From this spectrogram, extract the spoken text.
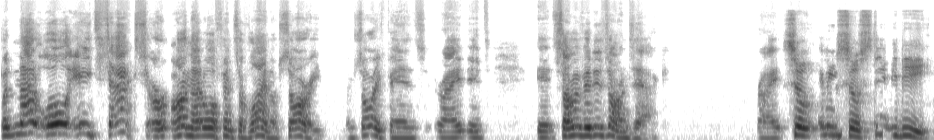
but not all eight sacks are on that offensive line. I'm sorry. I'm sorry, fans. Right? It's it. Some of it is on Zach. Right. So I mean, so Stevie D,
